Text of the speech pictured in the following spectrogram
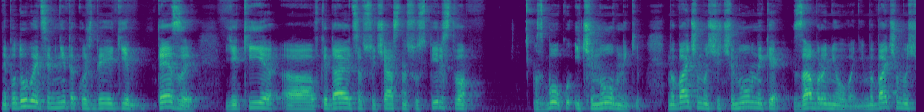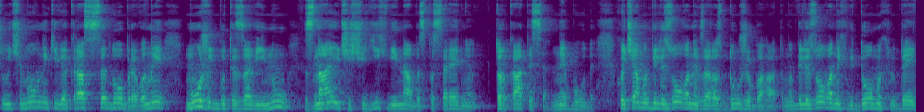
Не подобаються мені також деякі тези, які е, вкидаються в сучасне суспільство з боку і чиновників. Ми бачимо, що чиновники заброньовані. Ми бачимо, що у чиновників якраз все добре. Вони можуть бути за війну, знаючи, що їх війна безпосередньо торкатися не буде. Хоча мобілізованих зараз дуже багато. Мобілізованих відомих людей,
